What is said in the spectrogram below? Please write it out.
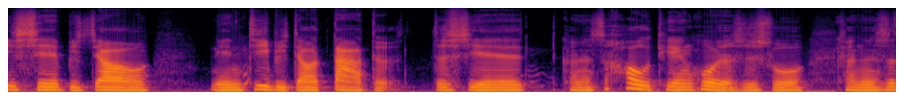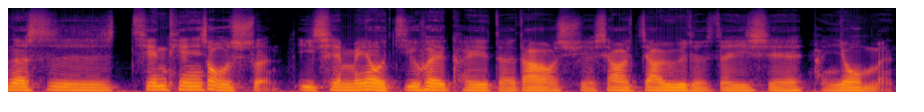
一些比较年纪比较大的这些，可能是后天，或者是说，可能真的是先天受损，以前没有机会可以得到学校教育的这一些朋友们，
